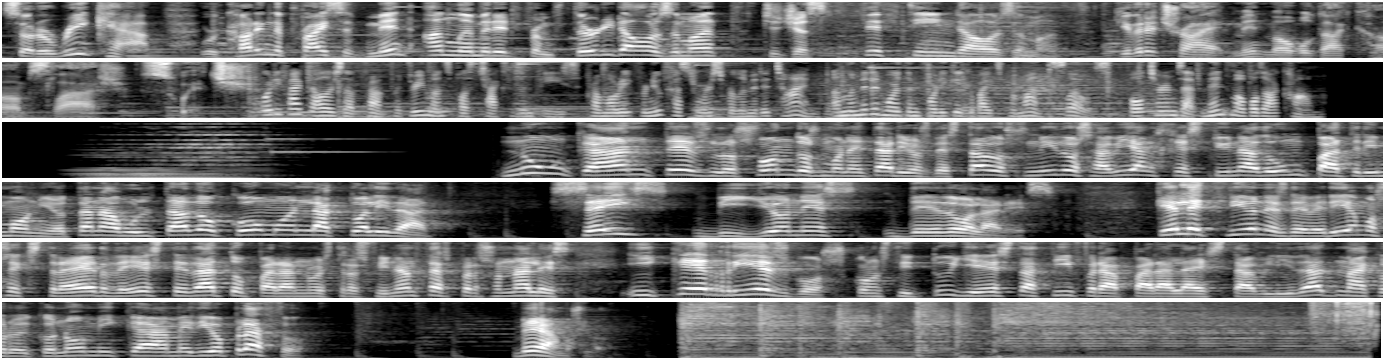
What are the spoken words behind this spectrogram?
So to recap, we're cutting the price of Mint Unlimited from $30 a month to just $15 a month. Give it a try at mintmobile.com slash switch. $45 upfront for three months plus taxes and fees. Promo rate for new customers for limited time. Unlimited more than 40 gigabytes per month. Slows. Full terms at mintmobile.com. Nunca antes los fondos monetarios de Estados Unidos habían gestionado un patrimonio tan abultado como en la actualidad. 6 billones de dólares. ¿Qué lecciones deberíamos extraer de este dato para nuestras finanzas personales y qué riesgos constituye esta cifra para la estabilidad macroeconómica a medio plazo? Veámoslo.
